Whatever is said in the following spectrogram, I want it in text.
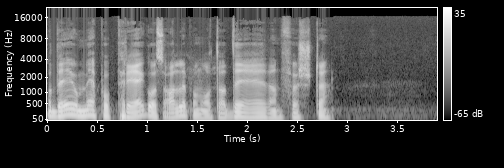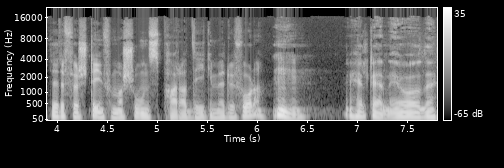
Og det er jo med på å prege oss alle, på en måte, at det er den første Det er det første informasjonsparadigmet du får, da. Mm. Jeg er helt enig. og det,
